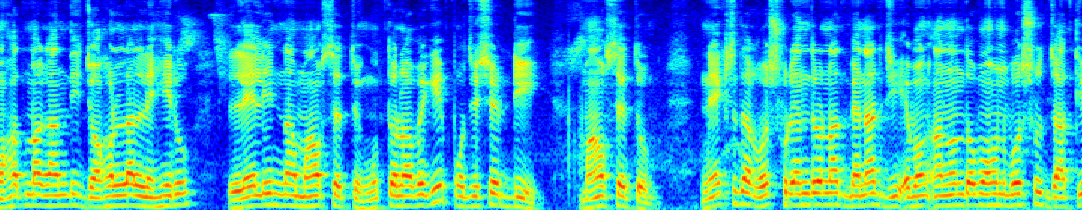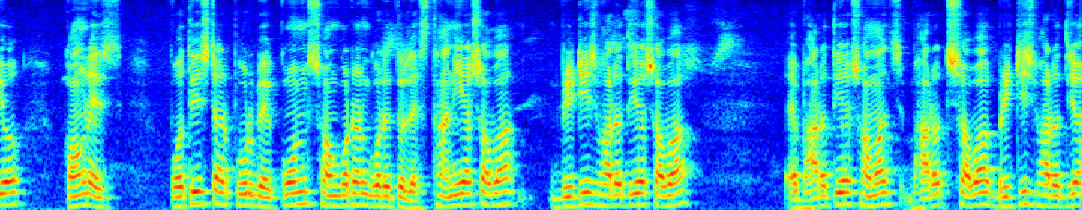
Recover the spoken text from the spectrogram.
মহাত্মা গান্ধী, জওহরলাল নেহেরু, লেলিন না মাও সেতুং। উত্তর হবে কি পঁচিশের ডি, মাও সেতুং। নেক্সট দেখো, সুরেন্দ্রনাথ ব্যানার্জি এবং আনন্দমোহন বসু জাতীয় কংগ্রেস প্রতিষ্ঠার পূর্বে কোন সংগঠন গড়ে তোলে? স্থানীয় সভা, ব্রিটিশ ভারতীয় সভা ভারতীয় সমাজ, ভারত সভা, ব্রিটিশ ভারতীয়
